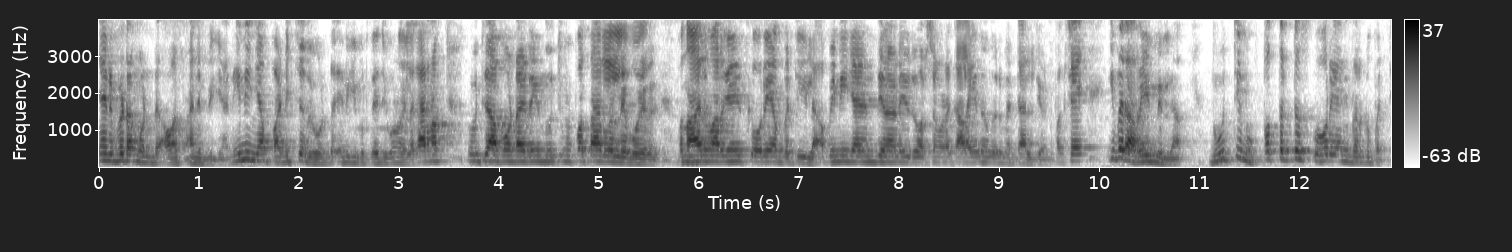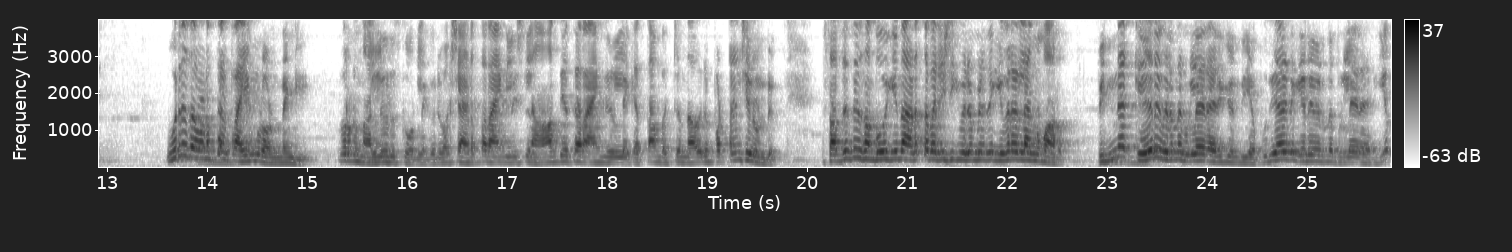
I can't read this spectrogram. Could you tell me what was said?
ഞാൻ ഇവിടം കൊണ്ട് അവസാനിപ്പിക്കുകയാണ്. ഇനി ഞാൻ പഠിച്ചത് കൊണ്ട് എനിക്ക് പ്രത്യേകിച്ച് ഗുണമില്ല. കാരണം നൂറ്റി നാൽപ്പത് ഉണ്ടായിട്ട് നൂറ്റി മുപ്പത്തി ആറിലല്ലേ പോയത്? അപ്പൊ നാല് മാർക്ക് എനിക്ക് സ്കോർ ചെയ്യാൻ പറ്റിയില്ല. അപ്പൊ ഇനി ഞാൻ എന്തിനാണ് ഒരു വർഷം കൂടെ കളയുന്ന ഒരു മെന്റാലിറ്റി ഉണ്ട്. പക്ഷേ ഇവരറിയുന്നില്ല. നൂറ്റി മുപ്പത്തെട്ട് സ്കോർ ചെയ്യാൻ ഇവർക്ക് പറ്റി. ഒരു തവണത്തെ ട്രൈം കൂടെ ഉണ്ടെങ്കിൽ ഇവർക്ക് നല്ലൊരു സ്കോറിലേക്ക് ഒരു പക്ഷേ അടുത്ത റാങ്ക് ലിസ്റ്റിൽ ആദ്യത്തെ റാങ്കുകളിലേക്ക് എത്താൻ പറ്റുന്ന ഒരു പൊട്ടൻഷ്യൽ ഉണ്ട്. സത്യത്തിൽ സംഭവിക്കുന്ന അടുത്ത പരീക്ഷയ്ക്ക് വരുമ്പോഴത്തേക്ക് ഇവരെല്ലാം അങ്ങ് മാറും. പിന്നെ കയറി വരുന്ന പിള്ളേരായിരിക്കും എന്ത് ചെയ്യുക? പുതിയതായിട്ട് കയറി വരുന്ന പിള്ളേരായിരിക്കും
